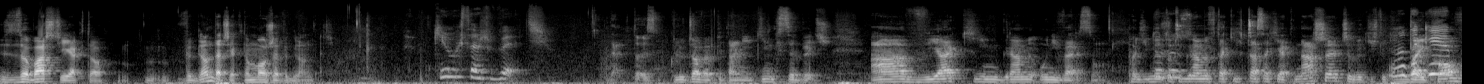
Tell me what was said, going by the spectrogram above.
zobaczcie jak to wygląda, czy jak to może wyglądać. Kim chcesz być? Tak, to jest kluczowe pytanie, kim chcę być. A w jakim gramy uniwersum? Chodzi mi o to, czy gramy w takich czasach jak nasze, czy w jakichś takich No takie bajkowych,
